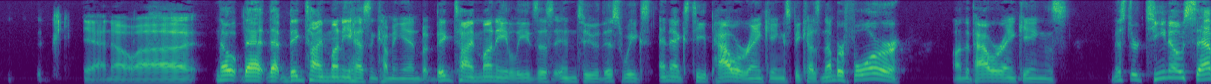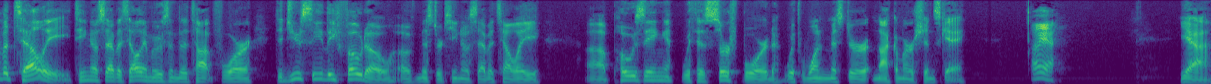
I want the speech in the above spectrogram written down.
yeah, no, uh, nope. That that big time money hasn't coming in, but big time money leads us into this week's NXT Power Rankings because number four on the Power Rankings, Mr. Tino Sabbatelli. Tino Sabbatelli moves into the top four. Did you see the photo of Mr. Tino Sabbatelli uh, posing with his surfboard with one Mr. Nakamura Shinsuke? Oh yeah. Yeah,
